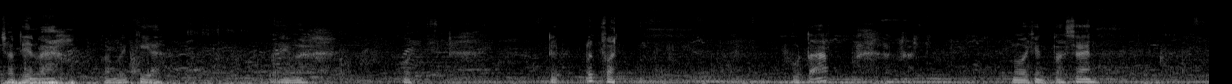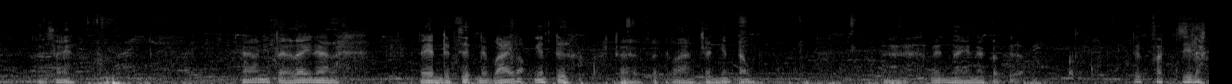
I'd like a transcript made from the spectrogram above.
cho tiền vào. Còn bên kia đây mà một tượng đức phật bồ tát. Ngồi trên tòa sen. Tòa sen. Theo như tờ đây là đền được dựng để bái vọng nhân từ thờ phật hoàng trần nhân tông. À, bên này là có tượng đức phật di lặc.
